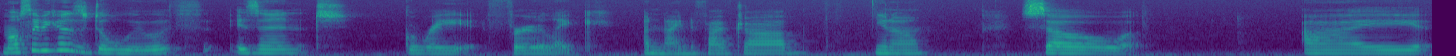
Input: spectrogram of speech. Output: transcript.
Mostly because Duluth isn't great for like a nine to five job, you know? So I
